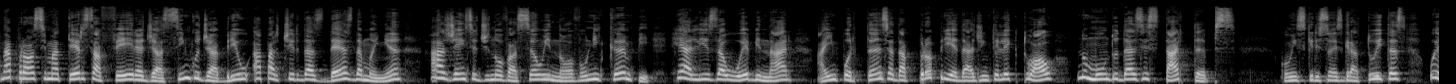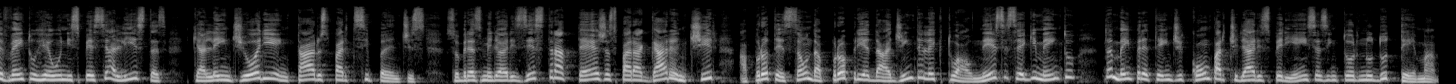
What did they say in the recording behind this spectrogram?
Na próxima terça-feira, dia 5 de abril, a partir das 10 da manhã, a Agência de Inovação Inova Unicamp realiza o webinar A Importância da Propriedade Intelectual no Mundo das Startups. Com inscrições gratuitas, o evento reúne especialistas que, além de orientar os participantes sobre as melhores estratégias para garantir a proteção da propriedade intelectual nesse segmento, também pretende compartilhar experiências em torno do tema.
